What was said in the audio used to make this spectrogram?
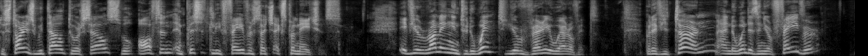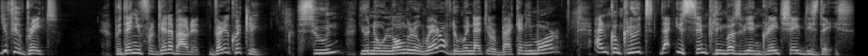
The stories we tell to ourselves will often implicitly favor such explanations. If you're running into the wind, you're very aware of it. But if you turn and the wind is in your favor, you feel great. But then you forget about it very quickly. Soon, you're no longer aware of the wind at your back anymore and conclude that you simply must be in great shape these days.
